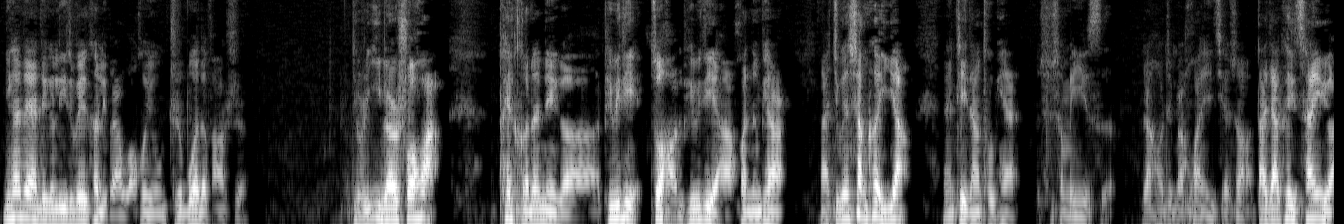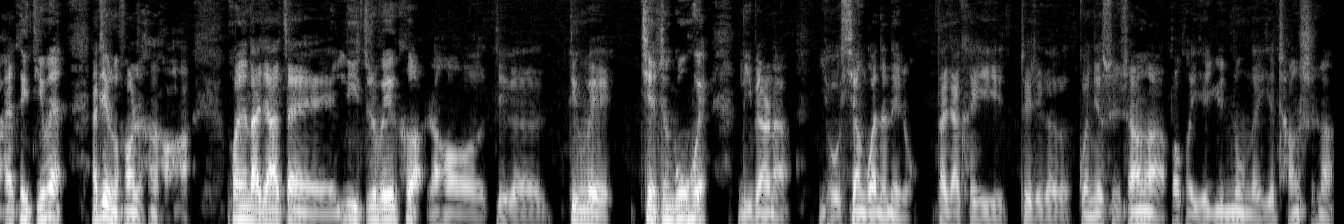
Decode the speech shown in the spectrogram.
你看，在这个励志微课里边，我会用直播的方式，就是一边说话，配合着那个 PPT 做好的 PPT 哈，幻灯片啊，就跟上课一样。嗯，这张图片是什么意思？然后这边欢迎介绍，大家可以参与，还可以提问，那这种方式很好啊！欢迎大家在荔枝微课，然后这个定位健身工会里边呢有相关的内容，大家可以对这个关节损伤啊，包括一些运动的一些常识呢，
